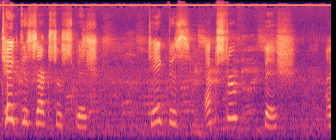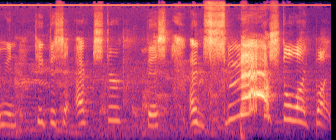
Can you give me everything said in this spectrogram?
Take this extra fish. Take this extra fish. I mean, take this extra fist and smash the like button.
